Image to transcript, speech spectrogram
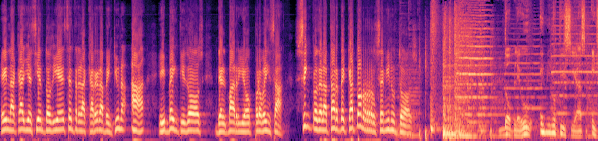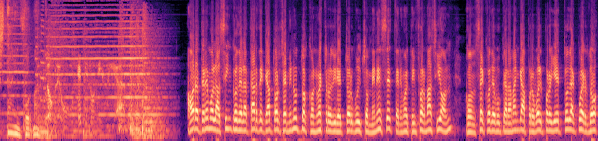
en la calle 110 entre las carreras 21A y 22 del barrio Provenza. 5 de la tarde, 14 minutos. WM Noticias está informando. Ahora tenemos las 5 de la tarde, 14 minutos con nuestro director Wilson Meneses. Tenemos esta información. Consejo de Bucaramanga aprobó el proyecto de acuerdo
